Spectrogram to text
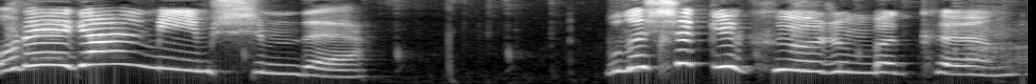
Oraya gelmeyeyim şimdi. Bulaşık yıkıyorum bakın.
